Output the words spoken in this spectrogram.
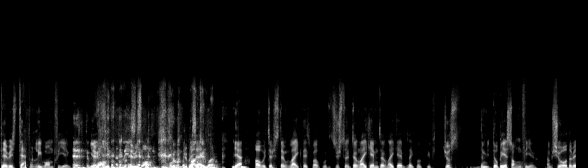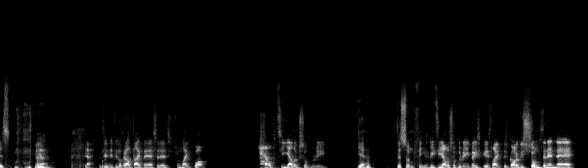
there is definitely one for you. the You know, one, at there least is- one. one 100%. good one. Yeah. Oh, we just don't like this. Well, we just don't like him. Don't like him. It's like, well, if just there'll be a song for you. I'm sure there is. Yeah. Yeah. If you, if you look at how diverse it is from like what help to Yellow Submarine, yeah. There's something for you. me to Yellow Submarine, basically, it's like there's got to be something in there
